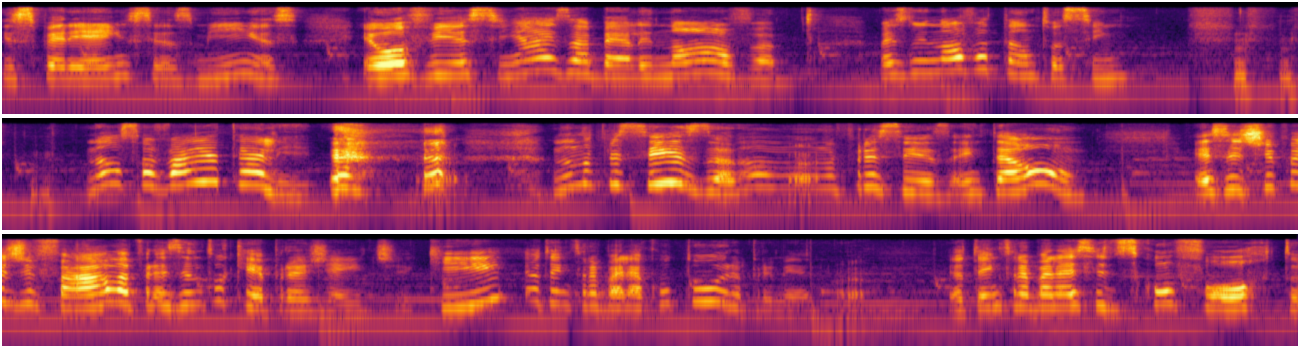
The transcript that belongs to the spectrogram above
experiências minhas, eu ouvi assim: "Ah, Isabela, inova, mas não inova tanto assim". não, só vai até ali. não, não precisa, não, não- não precisa. Então, esse tipo de fala apresenta o que pra gente? Que eu tenho que trabalhar a cultura primeiro. Eu tenho que trabalhar esse desconforto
